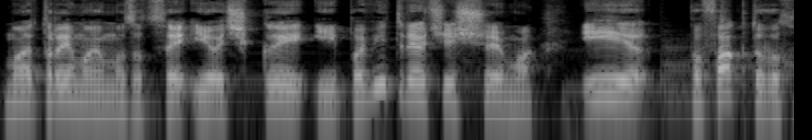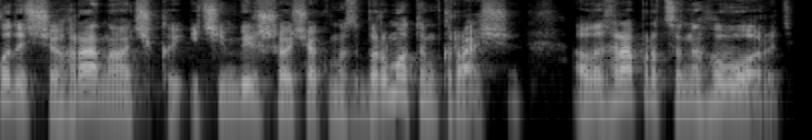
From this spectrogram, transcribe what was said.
Ми отримуємо за це і очки, і повітря очищуємо. І по факту виходить, що гра на очки. І чим більше очок ми зберемо, тим краще. Але гра про це не говорить.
